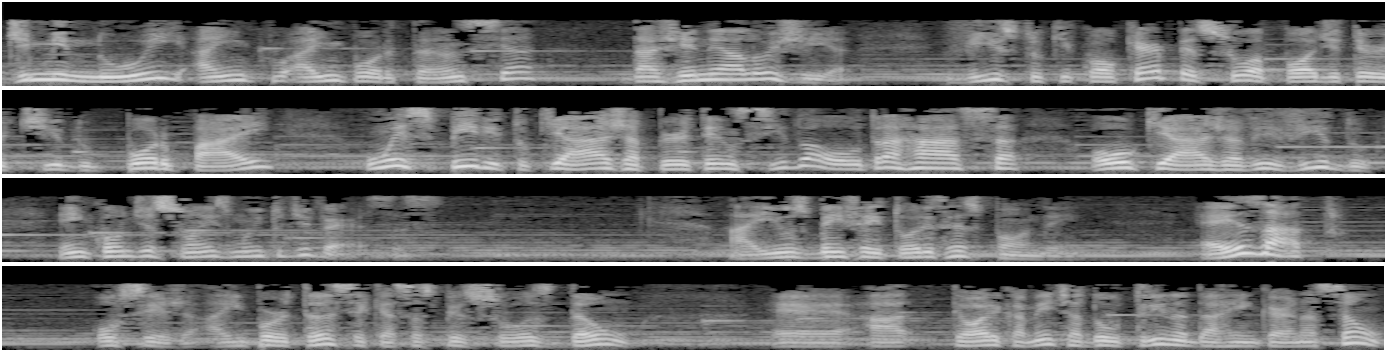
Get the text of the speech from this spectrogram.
diminui a, imp a importância da genealogia, visto que qualquer pessoa pode ter tido por pai um espírito que haja pertencido a outra raça ou que haja vivido em condições muito diversas. Aí os benfeitores respondem: é exato. Ou seja, a importância que essas pessoas dão é, a, teoricamente, a doutrina da reencarnação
